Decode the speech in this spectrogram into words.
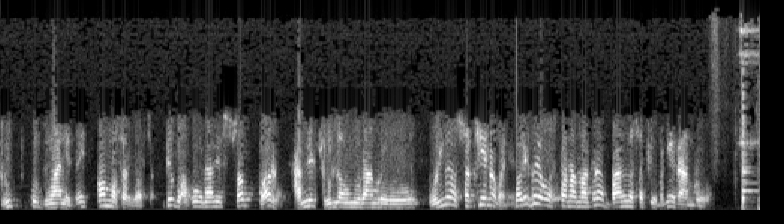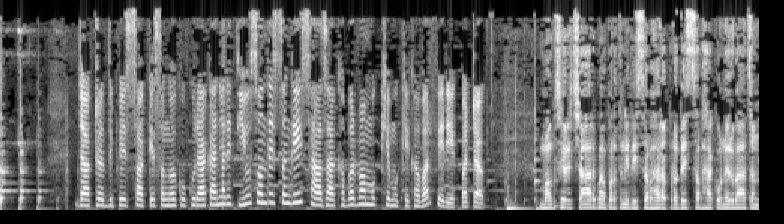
धुपको धुवाले चाहिँ कम असर गर्छ। त्यो भएको हुनाले सबभर हामीले झुल लाउनु राम्रो हो। होइन सकिएन भने गरेकै अवस्थामा मात्र बाल्न सक्यो भने राम्रो हो। डाक्टर दिपेश साक्यसँगको कुराकानी यो सन्देशसँगै साझा खबरमा मुख्य मुख्य खबर फेरि एकपटक। मंगिर चारमा प्रतिनिधि सभा र प्रदेश सभाको निर्वाचन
